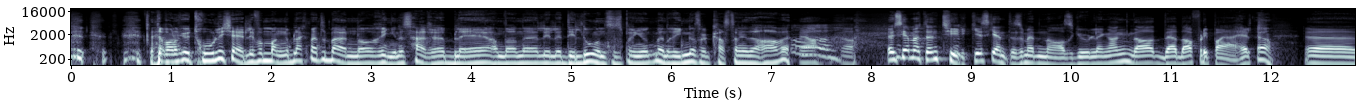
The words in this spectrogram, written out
Det var nok utrolig kjedelig for mange black metal-band når Ringenes herre ble han den lille dildoen som springer rundt med en ring og skal kaste den i det havet. ja, ja. Jeg husker jeg møtte en tyrkisk jente som het Nazgul en gang. Da, det, da flippa jeg helt. Ja. Eh,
